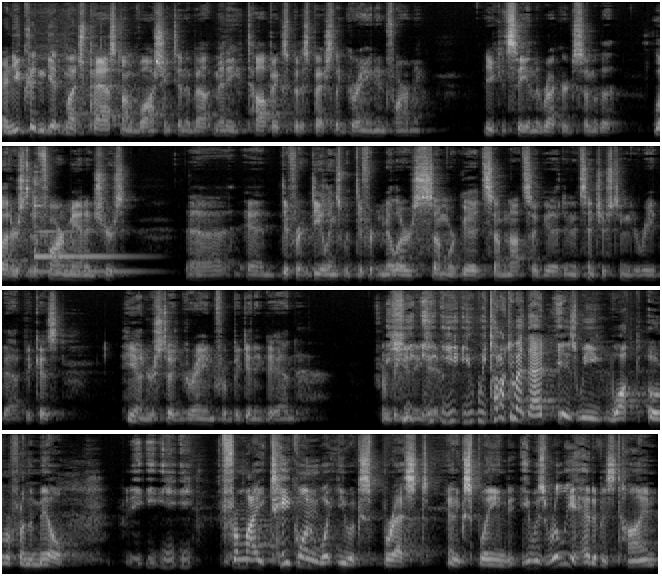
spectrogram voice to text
and you couldn't get much passed on Washington about many topics, but especially grain and farming. You can see in the records some of the letters to the farm managers uh, and different dealings with different millers. Some were good, some not so good. And it's interesting to read that because he understood grain from beginning to end. From beginning he, he, to end. we talked about that as we walked over from the mill. From my take on what you expressed and explained, he was really ahead of his time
